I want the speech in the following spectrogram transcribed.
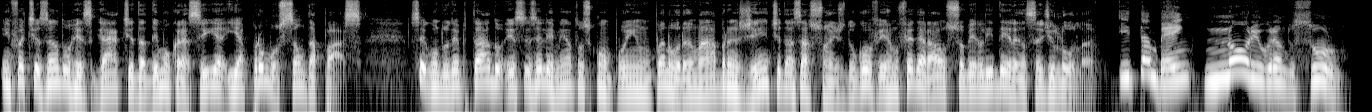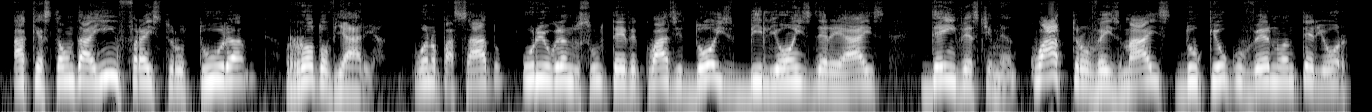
enfatizando o resgate da democracia e a promoção da paz. Segundo o deputado, esses elementos compõem um panorama abrangente das ações do governo federal sob a liderança de Lula. E também, no Rio Grande do Sul, a questão da infraestrutura rodoviária. O ano passado, o Rio Grande do Sul teve quase 2 bilhões de reais de investimento, quatro vezes mais do que o governo anterior,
